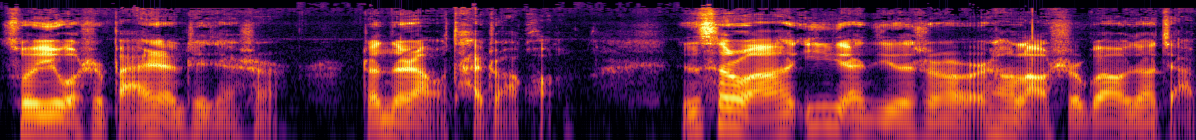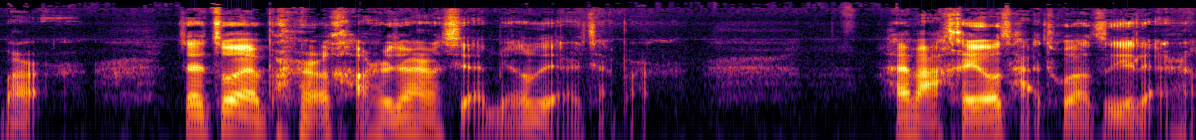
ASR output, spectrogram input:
所以我是白人这件事儿，真的让我太抓狂。因此，我一年级的时候让老师管我叫贾巴尔在作业本考试卷上写的名字也是假班还把黑油彩涂到自己脸上，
